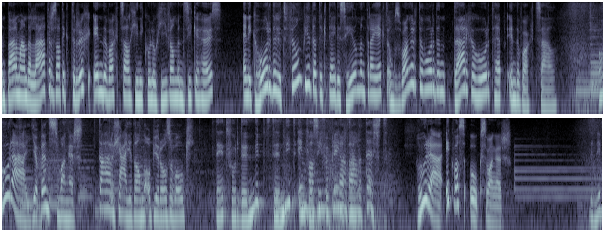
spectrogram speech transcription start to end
Een paar maanden later zat ik terug in de wachtzaal gynaecologie van mijn ziekenhuis. En ik hoorde het filmpje dat ik tijdens heel mijn traject om zwanger te worden daar gehoord heb in de wachtzaal. Hoera, je bent zwanger. Daar ga je dan op je roze wolk. tijd voor de NIPT, de niet-invasieve prenatale test. Hoera, ik was ook zwanger. De NIP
